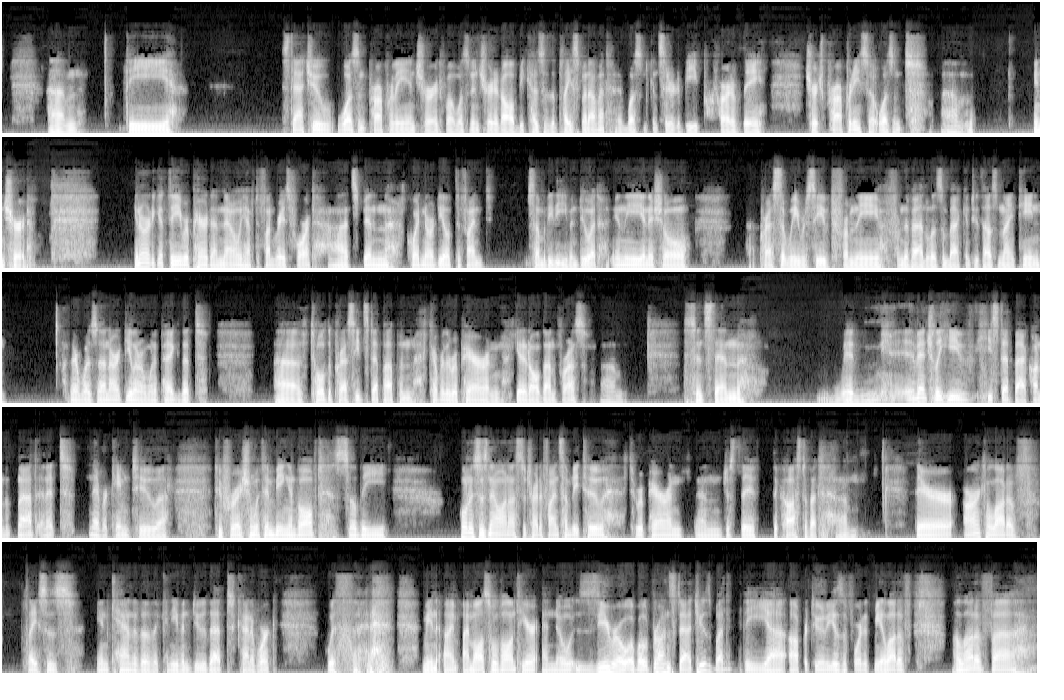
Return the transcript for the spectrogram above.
Um, the statue wasn't properly insured. Well, it wasn't insured at all because of the placement of it. It wasn't considered to be part of the church property, so it wasn't um, insured. In order to get the repair done now, we have to fundraise for it. Uh, it's been quite an ordeal to find somebody to even do it. In the initial press that we received from the from the vandalism back in 2019, there was an art dealer in Winnipeg that uh, told the press he'd step up and cover the repair and get it all done for us. Um, since then, eventually he he stepped back on that, and it never came to uh, to fruition with him being involved. So the onus is now on us to try to find somebody to to repair and and just the the cost of it. Um, there aren't a lot of places in Canada that can even do that kind of work with I mean I'm I'm also a volunteer and know zero about bronze statues, but the uh, opportunity has afforded me a lot of a lot of uh,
